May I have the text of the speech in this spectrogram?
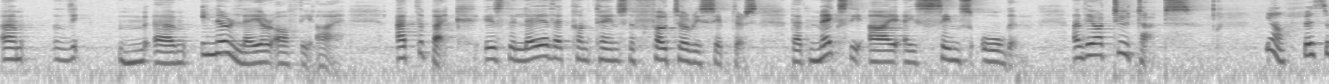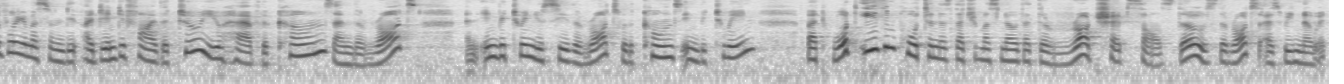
Um, the um, inner layer of the eye. At the back is the layer that contains the photoreceptors that makes the eye a sense organ. And there are two types. Yeah, first of all, you must identify the two. You have the cones and the rods, and in between, you see the rods with the cones in between. But what is important is that you must know that the rod shaped cells, those, the rods as we know it,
